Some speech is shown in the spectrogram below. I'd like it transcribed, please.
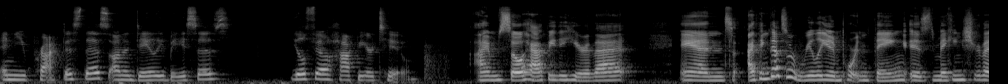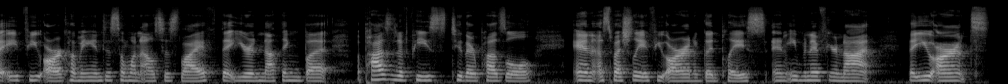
and you practice this on a daily basis, you'll feel happier too. I'm so happy to hear that. And I think that's a really important thing is making sure that if you are coming into someone else's life that you're nothing but a positive piece to their puzzle and especially if you are in a good place and even if you're not that you aren't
